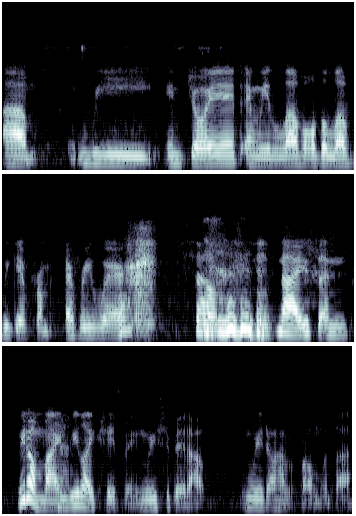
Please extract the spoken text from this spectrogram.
Um, we enjoy it and we love all the love we get from everywhere. so it's nice and we don't mind. We like shipping. We ship it out. We don't have a problem with that.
